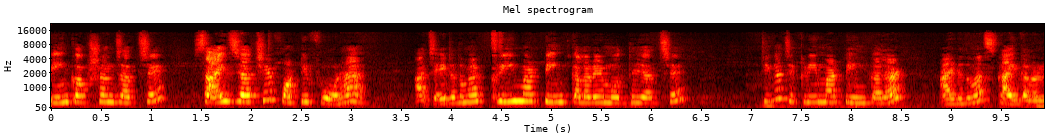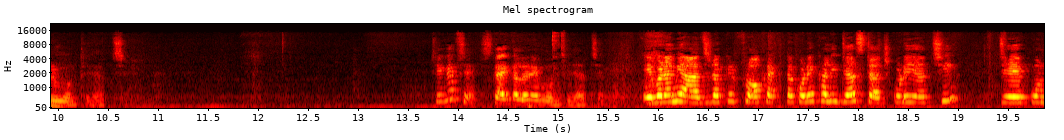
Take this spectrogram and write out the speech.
পিঙ্ক অপশন যাচ্ছে সাইজ যাচ্ছে ফর্টি ফোর হ্যাঁ? আচ্ছা এটা তোমার ক্রিম আর পিঙ্ক কালারের মধ্যে যাচ্ছে, ঠিক আছে? ক্রিম আর পিঙ্ক কালার আর এটা তোমার স্কাই কালারের মধ্যে যাচ্ছে। ঠিক আছে? স্কাই কালারের মধ্যে যাচ্ছে। এবার আমি আজরাকের ফ্রক একটা করে খালি জাস্ট টাচ করে যাচ্ছি যে কোন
